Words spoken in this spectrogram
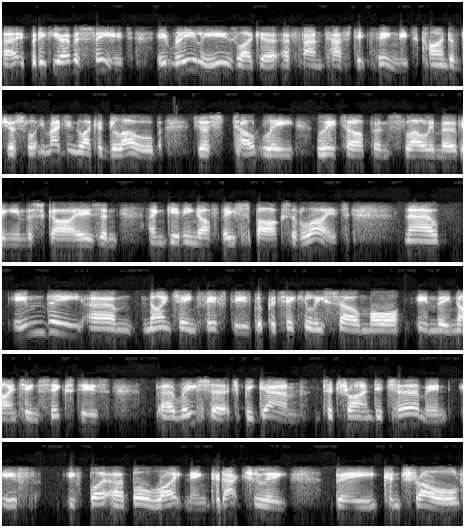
uh, but if you ever see it, it really is like a, a fantastic thing. It's kind of just, imagine like a globe just totally lit up and slowly moving in the skies and, and giving off these sparks of light. Now, in the um, 1950s, but particularly so more in the 1960s, uh, research began to try and determine if if uh, ball lightning could actually be controlled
